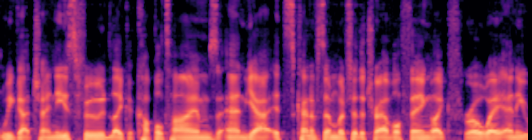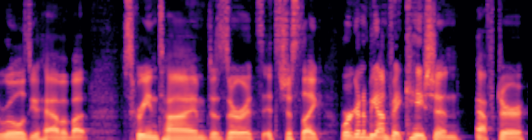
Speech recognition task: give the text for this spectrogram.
We got Chinese food like a couple times, and yeah, it's kind of similar to the travel thing. Like throw away any rules you have about screen time, desserts. It's just like we're gonna be on vacation after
